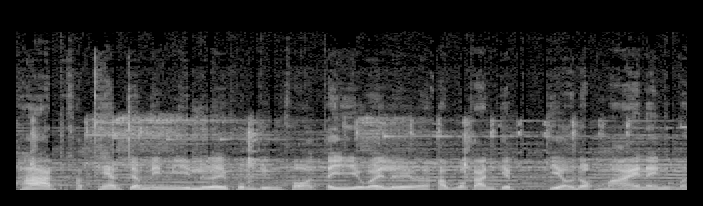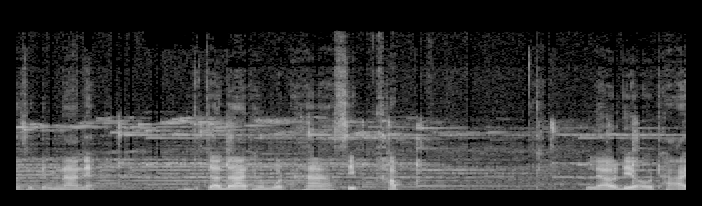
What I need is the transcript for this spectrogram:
พลาดครับแทบจะไม่มีเลย ผมจึงขอตีไว้เลยนะครับ ว่าการเก็บเกี่ยวดอกไม้ใน1วันสเตมินาเนี่ยจะได้ทั้งหมด 50 ครับ แล้วเดี๋ยวท้าย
